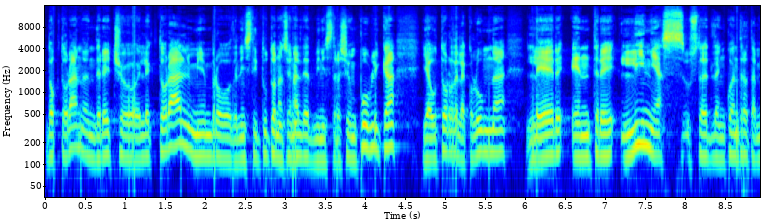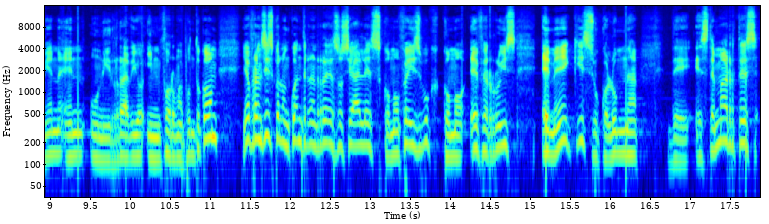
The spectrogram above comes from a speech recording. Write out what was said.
doctorando en Derecho Electoral, miembro del Instituto Nacional de Administración Pública y autor de la columna Leer entre líneas. Usted la encuentra también en unirradioinforma.com y a Francisco lo encuentra en redes sociales como Facebook, como F. Ruiz MX, su columna de este martes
